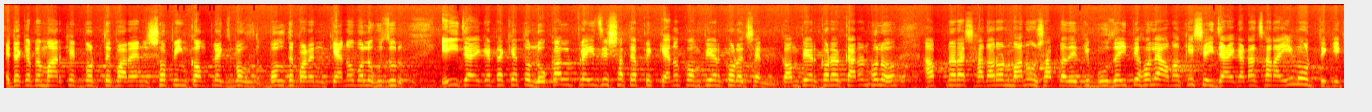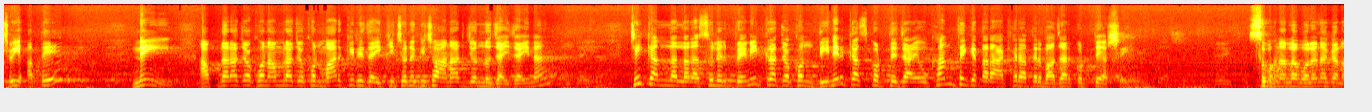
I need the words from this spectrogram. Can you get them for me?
এটাকে আপনি মার্কেট বলতে পারেন, শপিং কমপ্লেক্স বলতে পারেন। কেন বলে হুজুর, এই জায়গাটাকে এত লোকাল প্লেসের সাথে আপনি কেন কম্পেয়ার করেছেন? কম্পেয়ার করার কারণ হলো, আপনারা সাধারণ মানুষ, আপনাদেরকে বুঝাইতে হলে আমাকে সেই জায়গাটা ছাড়া এই মুহূর্তে কিছুই হাতে নেই। আপনারা যখন, আমরা যখন মার্কেটে যাই, কিছু না কিছু আনার জন্য যাই যাই না? ঠিক আল্লাহ রাসুলের প্রেমিকরা যখন দিনের কাজ করতে যায়, ওখান থেকে তারা আখেরাতের বাজার করতে আসে। সুবহান বলে না কেন?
